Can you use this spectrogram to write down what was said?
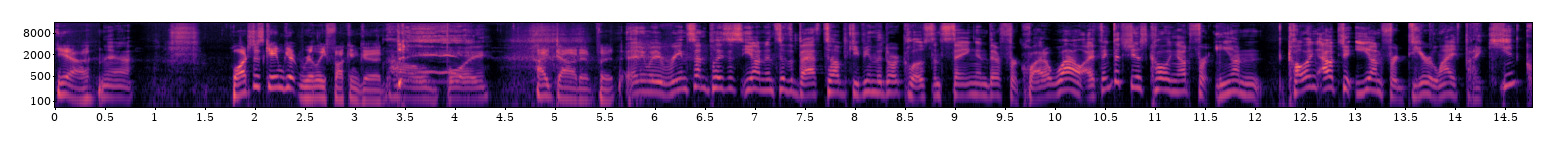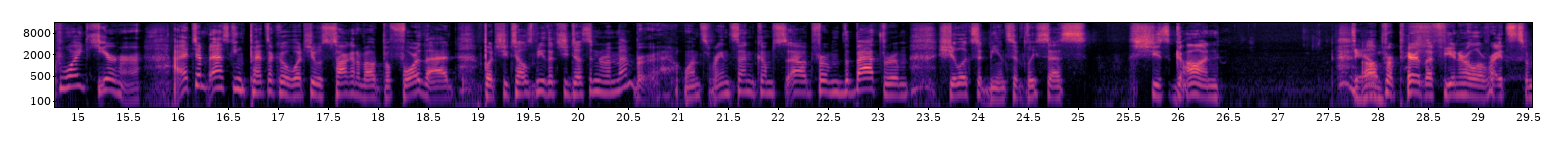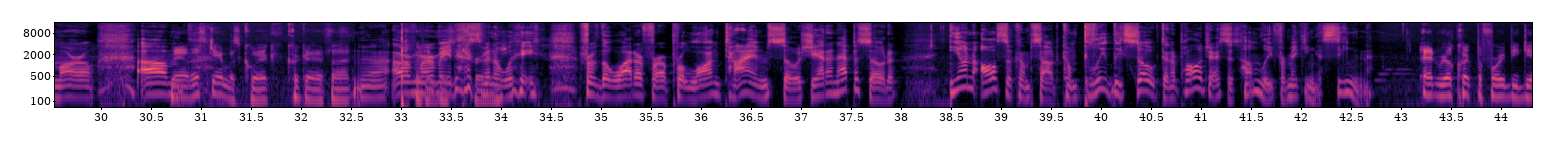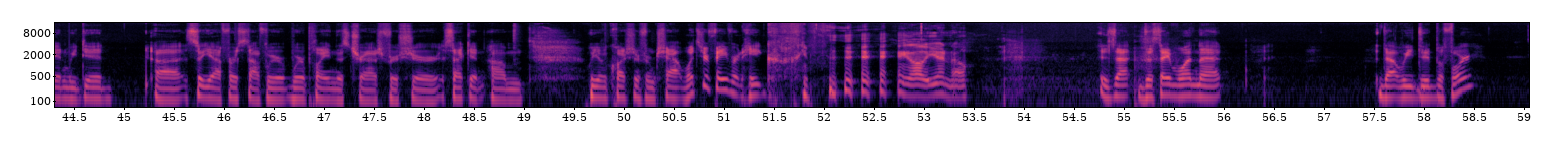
Yeah. Yeah. Watch this game get really fucking good. Oh boy. I doubt it, but Anyway, Rin-san places Eon into the bathtub, keeping the door closed and staying in there for quite a while. I think that she is calling out for Eon, calling out to Eon for dear life, but I can't quite hear her. I attempt asking Pentaco what she was talking about before that, but she tells me that she doesn't remember. Once Rin-san comes out from the bathroom, she looks at me and simply says, "She's gone. I'll prepare the funeral rites tomorrow." Um, Man, this game was quick. Quicker than I thought. Yeah, our mermaid this has been away from the water for a prolonged time, so she had an episode. Eon also comes out completely soaked and apologizes humbly for making a scene. Ed, real quick before we begin, we did. Uh, so yeah, first off, we're we're playing this trash for sure. Second, um, we have a question from chat. What's your favorite hate crime? oh, you know. Is that the same one that that we did before?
